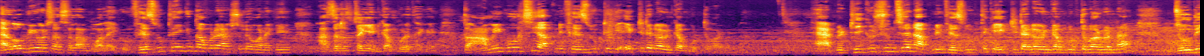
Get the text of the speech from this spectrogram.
হ্যালো ভিউয়ার্স আসসালামু আলাইকুম। ফেসবুক থেকে কিন্তু আমরা আসলে অনেকে হাজার হাজার টাকা ইনকাম করে থাকে। তো আমি বলছি, আপনি ফেসবুক থেকে একটি টাকাও ইনকাম করতে পারবেন না। হ্যাঁ আপনি ঠিকই শুনছেন, আপনি ফেসবুক থেকে একটি টাকাও ইনকাম করতে পারবেন না। যদি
